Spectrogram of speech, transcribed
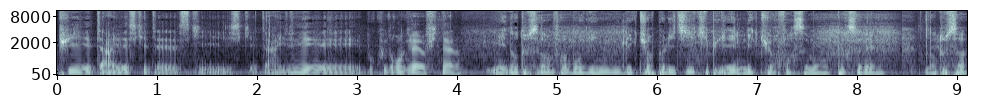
Puis est arrivé ce qui, était, ce, qui, ce qui est arrivé et beaucoup de regrets au final. Mais dans tout ça, enfin bon, il y a une lecture politique et puis il y a une lecture forcément personnelle dans tout ça.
